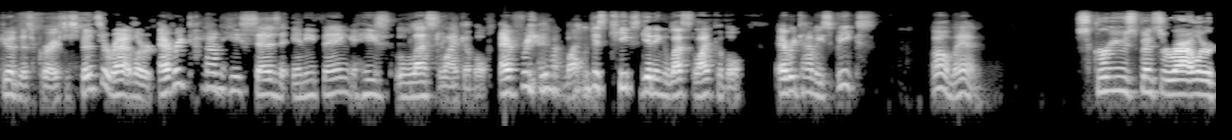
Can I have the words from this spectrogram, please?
Goodness gracious, Spencer Rattler. Every time he says anything, he's less likable. Every time, he just keeps getting less likable every time he speaks. Oh man. screw you, Spencer Rattler.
